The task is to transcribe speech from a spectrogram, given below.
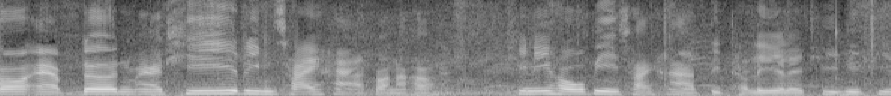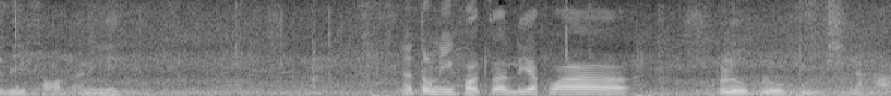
ก็แอบเดินมาที่ริมชายหาดก่อนนะคะ ที่นี่เขามีชายหาดติดทะเลเลยที่ที่รีสอร์ทอันนี้ และตรงนี้เขาจะเรียกว่า Blue Blue Beach นะคะ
